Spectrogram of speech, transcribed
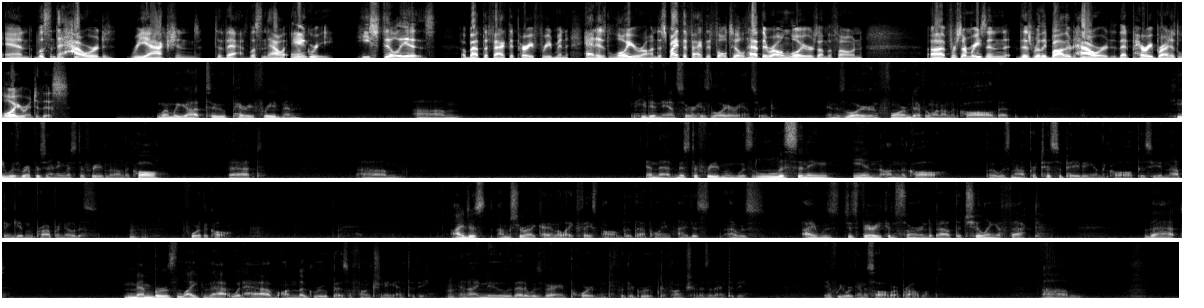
And listen to Howard's reaction to that. Listen to how angry he still is about the fact that Perry Friedman had his lawyer on, despite the fact that Full Tilt had their own lawyers on the phone. Uh, for some reason, this really bothered Howard that Perry brought his lawyer into this. when we got to Perry Friedman, um, he didn't answer, his lawyer answered. And his lawyer informed everyone on the call that he was representing Mr. Friedman on the call, that, um, and that Mr. Friedman was listening in on the call, but was not participating in the call because he had not been given proper notice for the call. I just, I'm sure I kind of like face palmed at that point. I just, I was, I was just very concerned about the chilling effect that members like that would have on the group as a functioning entity. And I knew that it was very important for the group to function as an entity if we were going to solve our problems. Um,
